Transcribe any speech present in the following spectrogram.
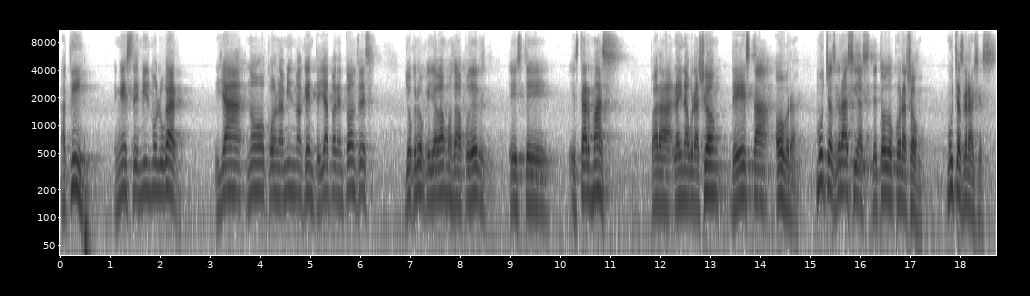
aquí, en este mismo lugar, y ya no con la misma gente, ya para entonces yo creo que ya vamos a poder este, estar más para la inauguración de esta obra. Muchas gracias de todo corazón. Muchas gracias.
